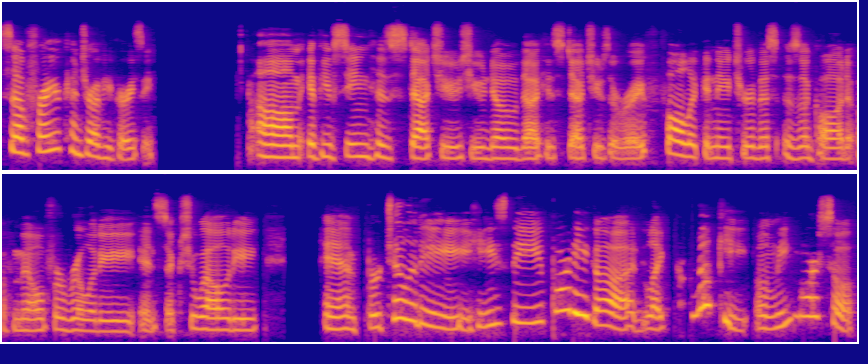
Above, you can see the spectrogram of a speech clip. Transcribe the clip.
So, so Freyr can drive you crazy. Um, if you've seen his statues, you know that his statues are very phallic in nature. This is a god of male virility and sexuality and fertility. He's the party god, like Loki, only more so.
